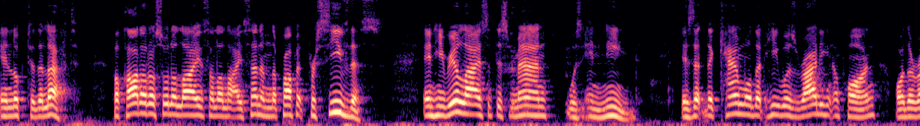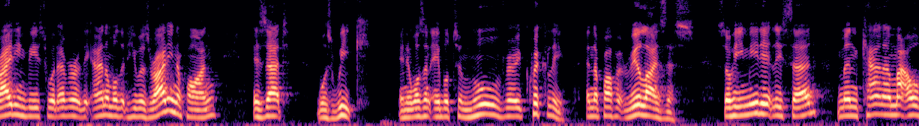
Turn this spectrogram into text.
and look to the left. فَقَالَ رَسُولُ اللَّهِ صَلَى اللَّهُ عَلَيْهِ وسلم, The Prophet perceived this, and he realized that this man was in need. Is that the camel that he was riding upon, or the riding beast, whatever the animal that he was riding upon, is that was weak and it wasn't able to move very quickly. And the Prophet realized this. So he immediately said, من كان معه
